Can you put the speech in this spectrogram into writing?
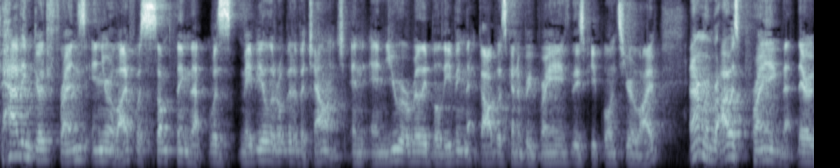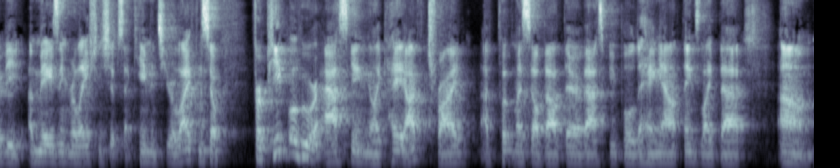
having good friends in your life was something that was maybe a little bit of a challenge. And and you were really believing that God was going to be bringing these people into your life. And I remember I was praying that there would be amazing relationships that came into your life. And so for people who are asking like hey I've tried I've put myself out there I've asked people to hang out things like that um,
